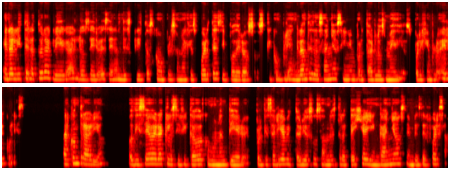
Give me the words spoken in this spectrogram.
En la literatura griega, los héroes eran descritos como personajes fuertes y poderosos, que cumplían grandes hazañas sin importar los medios, por ejemplo, Hércules. Al contrario, Odiseo era clasificado como un antihéroe, porque salía victorioso usando estrategia y engaños en vez de fuerza.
